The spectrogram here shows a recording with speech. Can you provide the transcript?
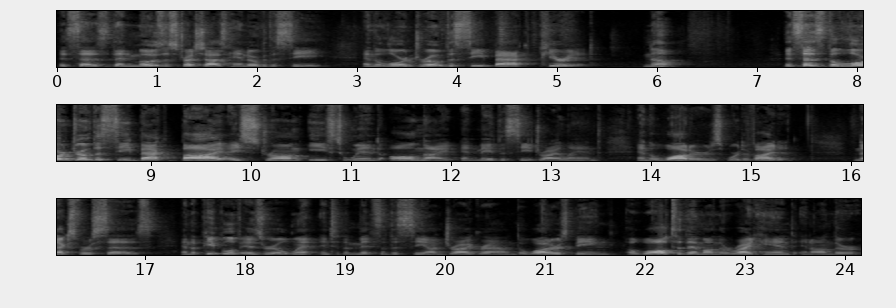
it says, Then Moses stretched out his hand over the sea, and the Lord drove the sea back, period. No. It says, The Lord drove the sea back by a strong east wind all night and made the sea dry land, and the waters were divided. The next verse says, and the people of Israel went into the midst of the sea on dry ground, the waters being a wall to them on their right hand and on their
